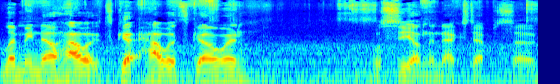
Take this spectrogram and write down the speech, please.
Let me know how it's go- how it's going. We'll see you on the next episode.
